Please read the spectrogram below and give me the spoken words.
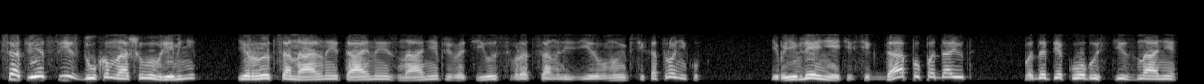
В соответствии с духом нашего времени иррациональное тайное знание превратилось в рационализированную психотронику, ибо явления эти всегда попадают под опеку области знания,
